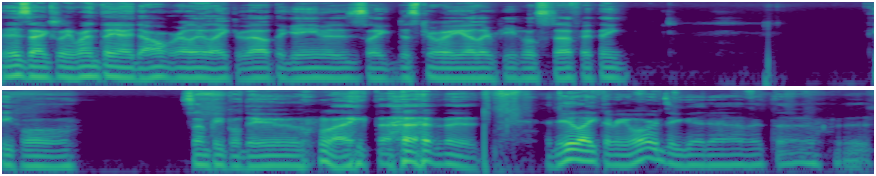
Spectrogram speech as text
It is actually one thing I don't really like about the game is like destroying other people's stuff. I think people some people do like that, I do like the rewards you get out of it, though. But,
